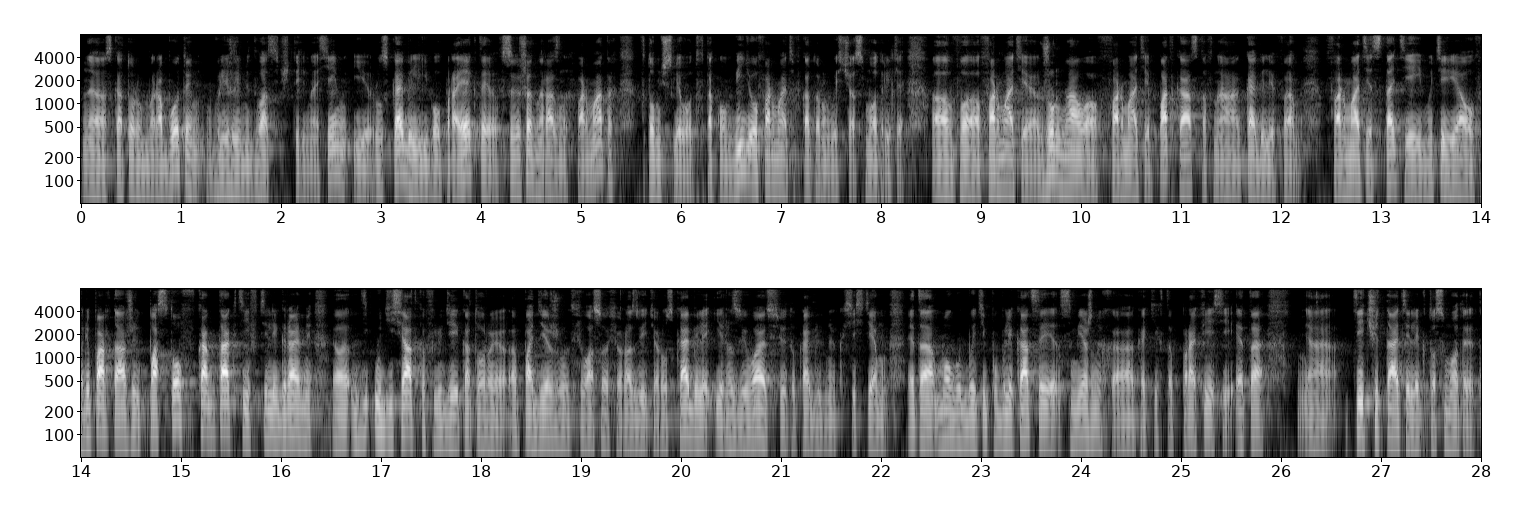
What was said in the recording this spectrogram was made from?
э, с которым мы работаем в режиме 24 на 7. И Рускабель, его проекты в совершенно разных форматах, в том числе вот в таком видеоформате, в котором вы сейчас смотрите, э, в формате журнала, в формате подкастов на Кабель FM, в формате статей, материалов, репортажей, постов ВКонтакте и в Телеграме у десятков людей, которые поддерживают философию развития Рускабеля и развивают всю эту кабельную экосистему. Это могут быть и публикации смежных каких-то профессий, это те читатели, кто смотрит,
